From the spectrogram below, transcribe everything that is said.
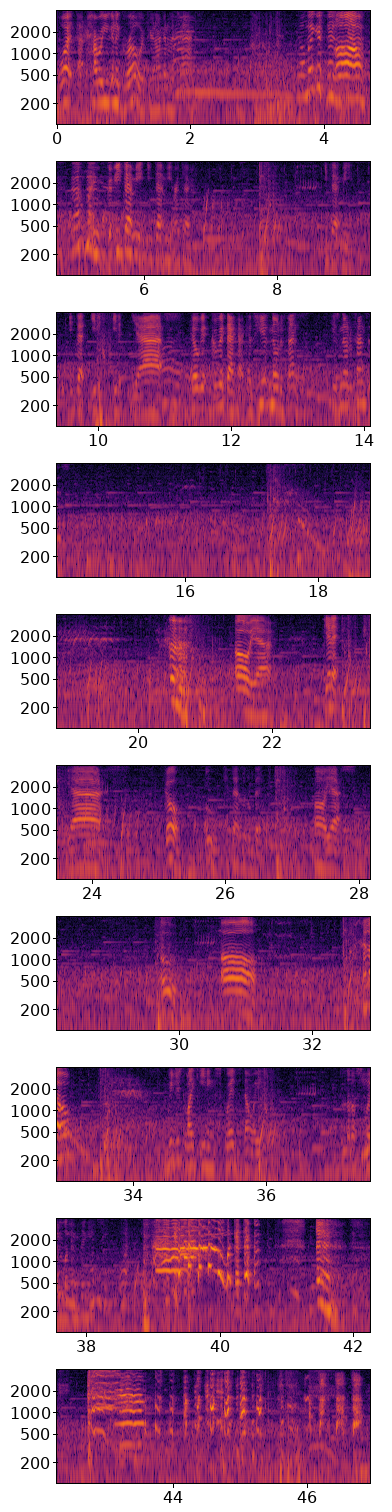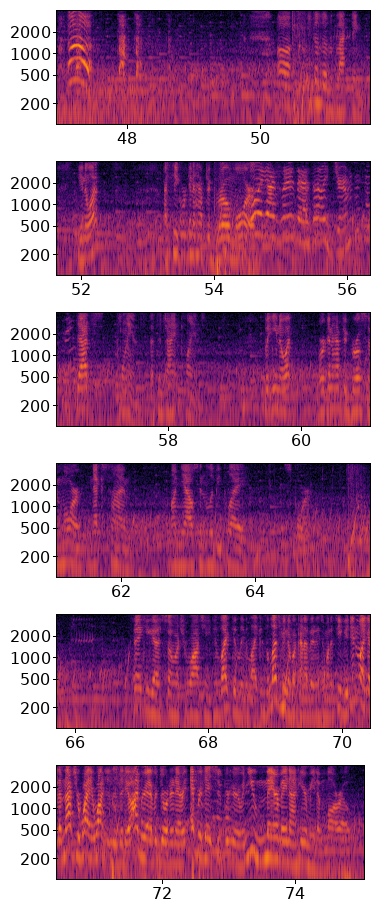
What? How are you gonna grow if you're not gonna attack? no. Oh my god. Ah! oh my Go god. eat that meat. Eat that meat right there. Eat that meat. Eat that. Eat it. Eat it. Yes. Go get. Go get that guy, cause he has no defense. He has no defenses. Ugh. Oh yeah. Get it. Yes. Go. Ooh, get that little bit. Oh yes. Oh. Oh. Hello. We just like eating squids, don't we? Little squid looking thingies. What? Look at that! oh! oh, eat the little black thing. You know what? I think we're gonna have to grow more. Oh my gosh, what is that? Is that like germs or something? That's plants. That's a giant plant. But you know what? We're gonna have to grow some more next time on YAOES and Libby Play Spore. Thank you guys so much for watching. If you liked it, leave a like, because it lets me know what kind of videos you want to see. If you didn't like it, I'm not sure why you're watching this video. I'm your average ordinary, everyday superhero, and you may or may not hear me tomorrow.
